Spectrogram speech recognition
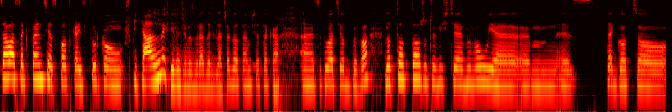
cała sekwencja spotkań z córką szpitalnych, nie będziemy zdradzać dlaczego tam się taka sytuacja odbywa, no to to rzeczywiście wywołuje z tego, co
